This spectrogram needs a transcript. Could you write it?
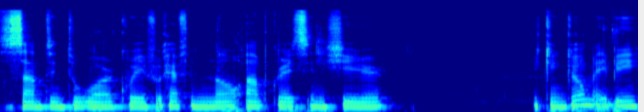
something to work with. We have no upgrades in here. We can go maybe.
